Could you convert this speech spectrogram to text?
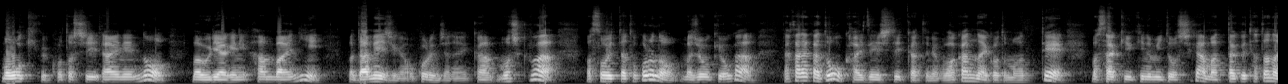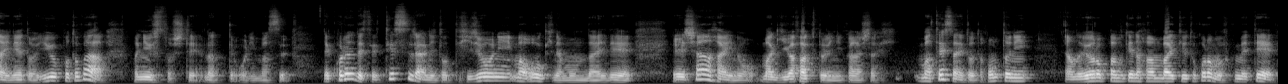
まあ、大きく今年、来年のま売上に、販売にダメージが起こるんじゃないか、もしくは、まそういったところの状況がなかなかどう改善していくかっていうのが分かんないこともあって、まあ、先行きの見通しが全く立たないねということがニュースとしてなっております。でこれはですね、テスラにとって非常にま大きな問題で、えー、上海のまギガファクトリーに関しては、ま、テスラにとって本当にあのヨーロッパ向けの販売というところも含めて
